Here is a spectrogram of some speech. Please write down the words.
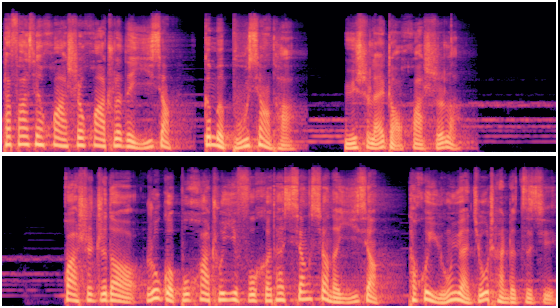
他发现画师画出来的遗像根本不像她，于是来找画师了。画师知道，如果不画出一幅和他相像的遗像，他会永远纠缠着自己。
